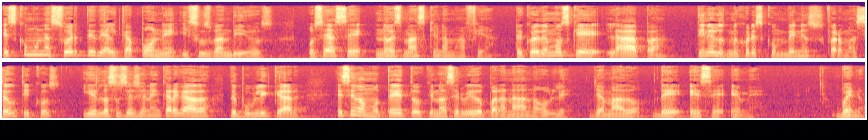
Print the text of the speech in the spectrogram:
es como una suerte de Al Capone y sus bandidos, o sea, se, no es más que una mafia. Recordemos que la APA tiene los mejores convenios farmacéuticos y es la asociación encargada de publicar ese mamotreto que no ha servido para nada noble, llamado DSM. Bueno,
